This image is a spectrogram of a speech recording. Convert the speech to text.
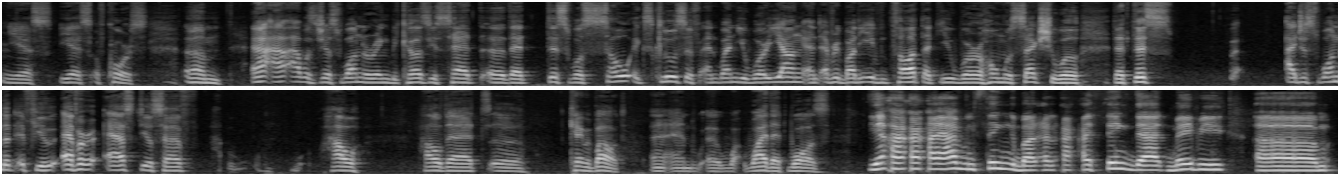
Yes, yes, of course. Um, I, I, was just wondering because you said uh, that this was so exclusive, and when you were young and everybody even thought that you were homosexual, that this. I just wondered if you ever asked yourself how how that uh, came about and, and uh, why that was. Yeah, I, I, have been thinking about it, and I, I think that maybe um,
